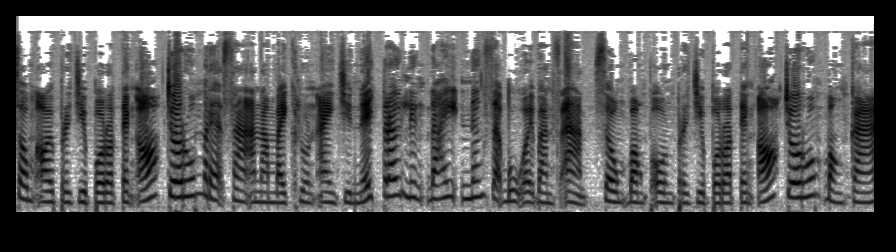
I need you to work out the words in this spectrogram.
សូមឲ្យប្រជាពលរដ្ឋទាំងអស់ចូលរួមរក្សាអនាម័យខ្លួនឯងជានិច្ចត្រូវលាងដៃនិងសាប៊ូឲ្យបានស្អាតសូមបងប្អូនប្រជាពលរដ្ឋទាំងអស់ចូលរួមបង្ការ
